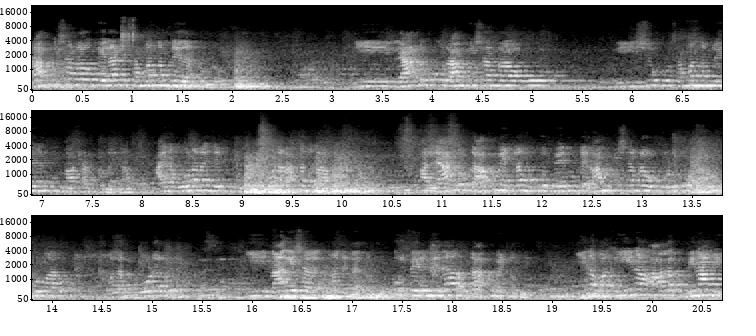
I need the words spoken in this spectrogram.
రామకిషన్ రావుకు ఎలాంటి సంబంధం లేదంటుండ్రు ఈ ల్యాండ్కు రామకిషన్ రావుకు ఈ ఇష్యూకు సంబంధం లేదని మాట్లాడుతున్నాయి ఆయన ఓనర్ అని చెప్పి ఓనర్ అతను కాదు. ఆ ల్యాండ్ డాక్యుమెంట్లో ముగ్గురు పేరు ఉంటాయి. రామకిషన్ రావు కొడుకు అరుణ్ కుమార్ వాళ్ళ కోడలు ఈ నాగేశ్వర అనే అతను. ముగ్గురు పేరు మీద డాక్యుమెంట్ ఉంది. ఈయన ఈయన వాళ్ళ బినామీ.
